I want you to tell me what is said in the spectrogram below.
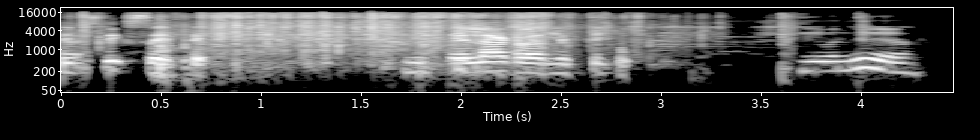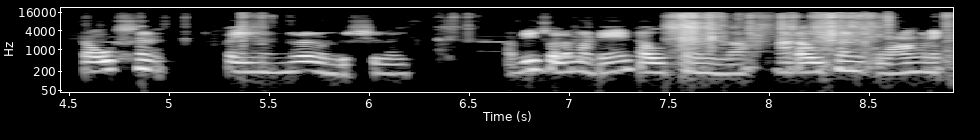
லிப்ஸ்டிக் செட்டு எல்லா கலர் லிப்ஸ்டிக்கும் இது வந்து தௌசண்ட் ஃபைவ் ஹண்ட்ரட் வந்துருச்சு கைஸ் அப்படின்னு சொல்ல மாட்டேன். தௌசண்ட் தான். நான் தௌசண்ட்க்கு வாங்கினேன்.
